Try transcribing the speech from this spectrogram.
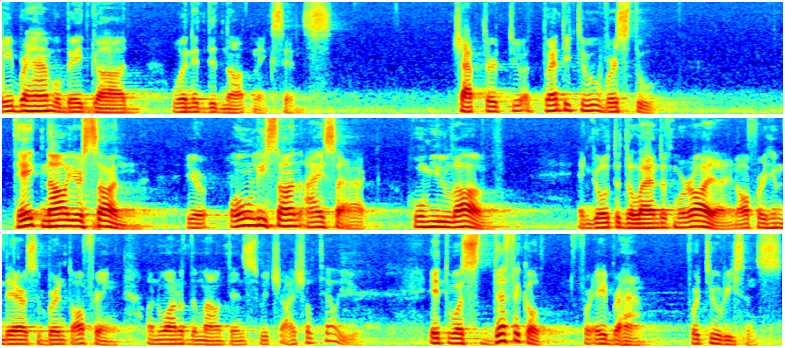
Abraham obeyed God when it did not make sense. Chapter uh, 22, verse 2. Take now your son, your only son Isaac, whom you love, and go to the land of Moriah and offer him there as a burnt offering on one of the mountains which I shall tell you. It was difficult for Abraham for two reasons.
